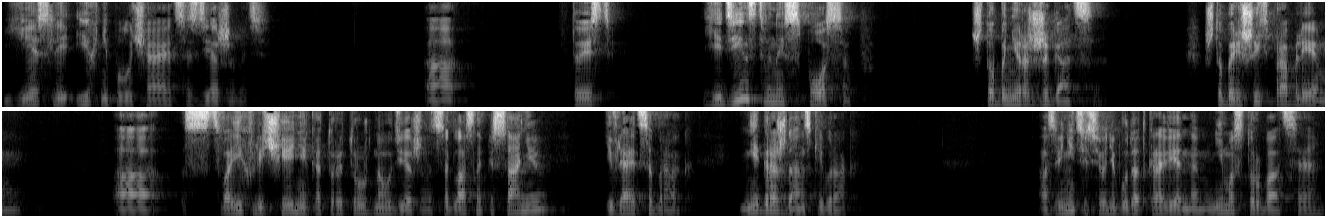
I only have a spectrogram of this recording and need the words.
если их не получается сдерживать. А, то есть единственный способ, чтобы не разжигаться, чтобы решить проблему, а, своих влечений, которые трудно удерживать, согласно Писанию, является брак. не гражданский брак. А извините, сегодня буду откровенным, не мастурбация,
